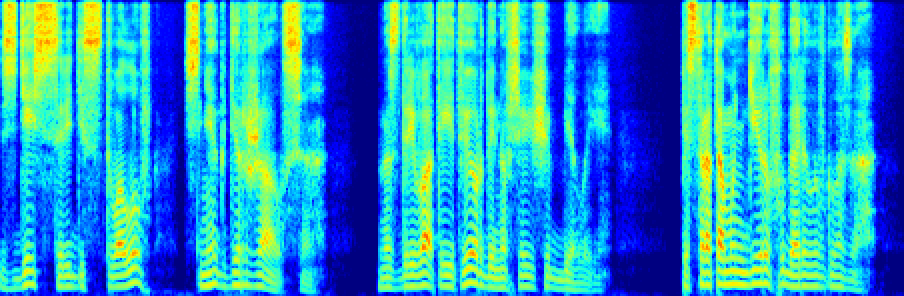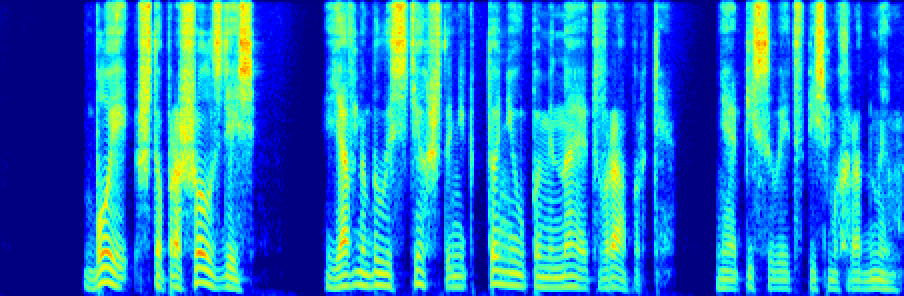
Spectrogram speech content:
Здесь, среди стволов, снег держался, ноздреватый и твердый, но все еще белый. Пестрота мундиров ударила в глаза. Бой, что прошел здесь, явно был из тех, что никто не упоминает в рапорте, не описывает в письмах родным,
